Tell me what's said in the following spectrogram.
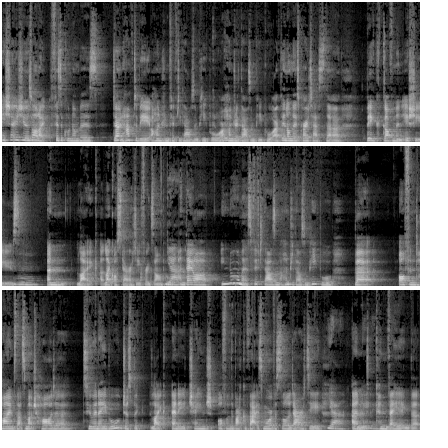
It shows you as well, like physical numbers don't have to be 150,000 people or 100,000 people. I've been on those protests that are big government issues mm. And like like austerity, for example, Yeah. and they are enormous 50,000, 100,000 people, but oftentimes that's much harder to enable just be- like any change off of the back of that. It's more of a solidarity yeah and completely. conveying that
